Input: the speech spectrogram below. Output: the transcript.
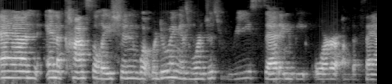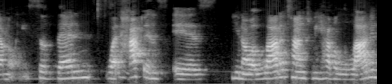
And in a constellation what we're doing is we're just resetting the order of the family. So then what happens is you know a lot of times we have a lot of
